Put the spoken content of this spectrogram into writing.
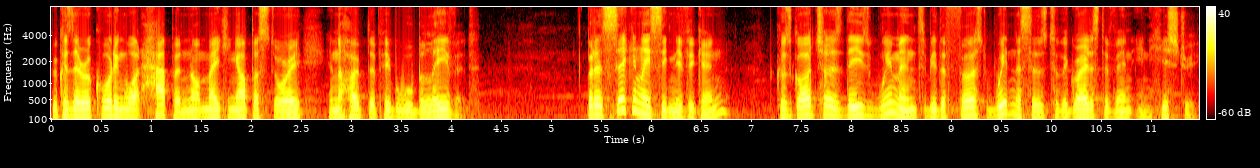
because they're recording what happened, not making up a story in the hope that people will believe it. But it's secondly significant because God chose these women to be the first witnesses to the greatest event in history.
